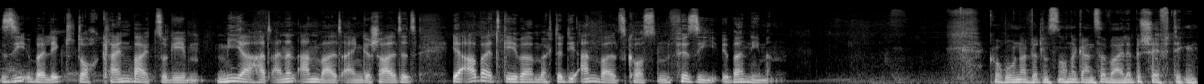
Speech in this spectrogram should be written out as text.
Sie überlegt doch, klein beizugeben. Mia hat einen Anwalt eingeschaltet. Ihr Arbeitgeber möchte die Anwaltskosten für sie übernehmen. Corona wird uns noch eine ganze Weile beschäftigen.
